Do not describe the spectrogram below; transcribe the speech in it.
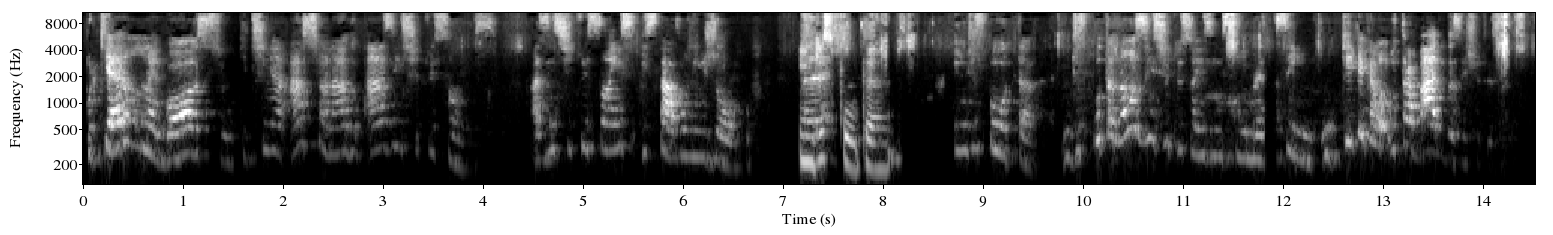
Porque era um negócio que tinha acionado as instituições. As instituições estavam em jogo. Em né? disputa. Em disputa disputa não as instituições em si, mas assim, o que, que é aquela, o trabalho das instituições.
